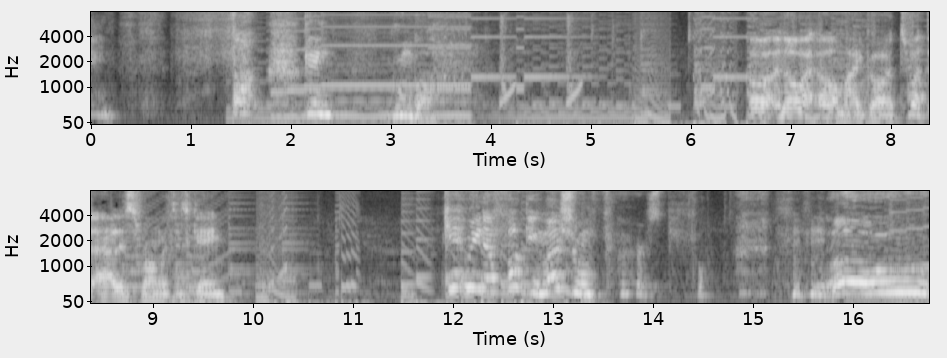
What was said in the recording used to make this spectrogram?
fucking fucking Goomba. Oh, I know. I, oh my god. What the hell is wrong with this game? Give me the fucking mushroom first before. no!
